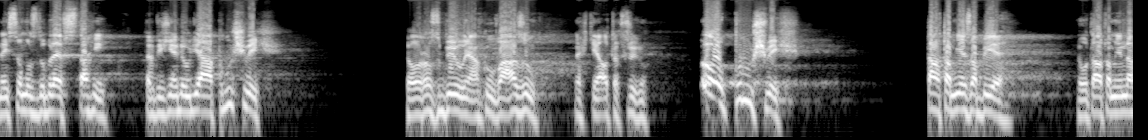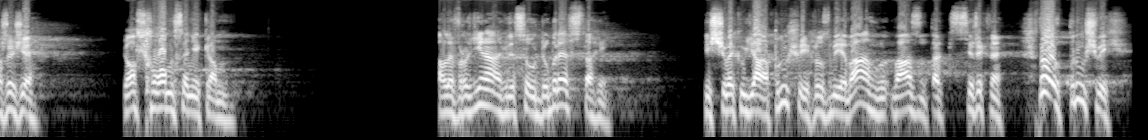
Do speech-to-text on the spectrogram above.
nejsou moc dobré vztahy, tak když někdo udělá průšvih, jo, rozbiju nějakou vázu, nechtěl, a tak řeknu, o, průšvih, táta mě zabije, jo, táta mě nařeže, jo, schovám se někam. Ale v rodinách, kde jsou dobré vztahy, když člověk udělá průšvih, rozbije váhu, vázu, tak si řekne, no, průšvih,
